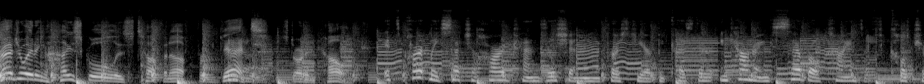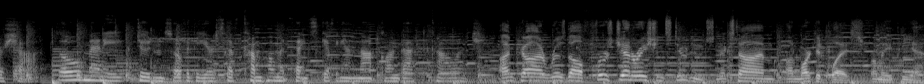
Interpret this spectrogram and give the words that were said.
Graduating high school is tough enough. Forget starting college. It's partly such a hard transition in the first year because they're encountering several kinds of culture shock. So many students over the years have come home at Thanksgiving and not gone back to college. I'm Kai Ryssdal, first generation students. Next time on Marketplace from APM.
